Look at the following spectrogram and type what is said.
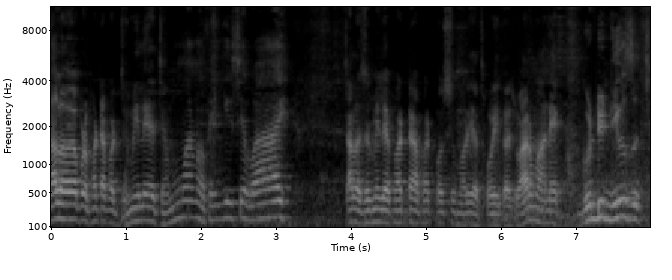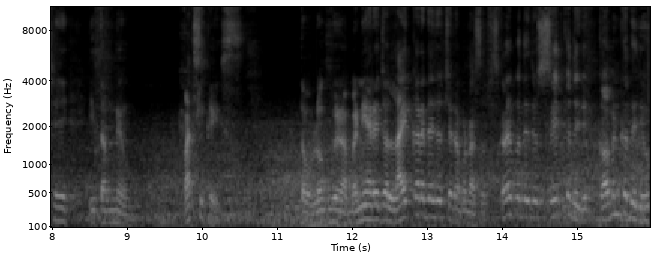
ચાલો હવે આપણે ફટાફટ જમી લઈએ. જમવાનું થઈ ગયું છે ભાઈ. ચાલો જમી લે ફટાફટ. પછી મળીએ થોડીક જ વારમાં. અને ગુડ ન્યૂઝ છે એ તમને પછી કહીશ. તો વ્લોગ બન્યા રહેજો લાઈક કરી દેજો ચેનલ પર સબસ્ક્રાઈબ કરી દેજો શેર કરી દેજો કમેન્ટ કરી દેજો.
